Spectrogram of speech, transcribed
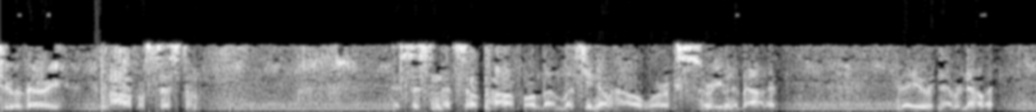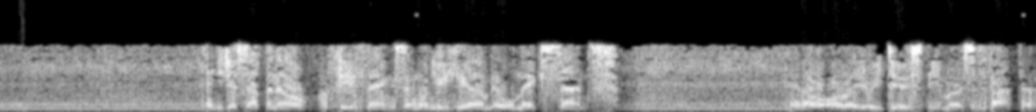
to a very powerful system. A system that's so powerful that unless you know how it works, or even about it, that you would never know it. And you just have to know a few things, and when you hear them, it will make sense. And it will already reduce the immersive factor.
